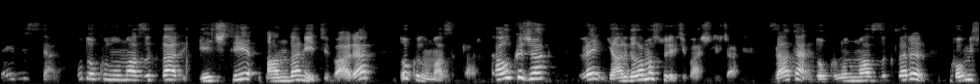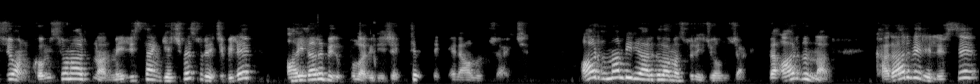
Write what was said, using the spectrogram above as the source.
meclisten bu dokunulmazlıklar geçtiği andan itibaren dokunulmazlıklar kalkacak ve yargılama süreci başlayacak. Zaten dokunulmazlıkların komisyon, komisyon ardından meclisten geçme süreci bile ayları bulabilecek tek tek ele alınacağı için. Ardından bir yargılama süreci olacak ve ardından karar verilirse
